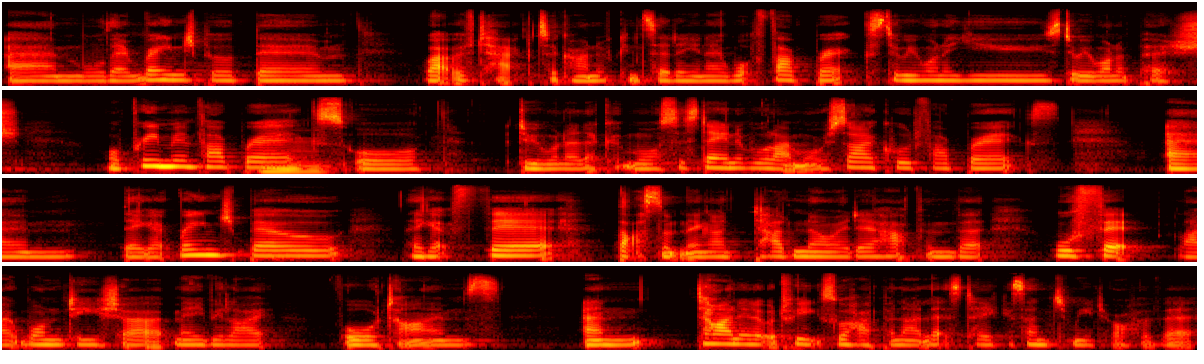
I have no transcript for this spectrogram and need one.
um, we'll then range build them work with tech to kind of consider you know what fabrics do we want to use? Do we want to push more premium fabrics or do we want to look at more sustainable like more recycled fabrics? Um, they get range built they get fit. That's something i had no idea happened but we'll fit like one t-shirt maybe like four times and tiny little tweaks will happen. Like let's take a centimeter off of it,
